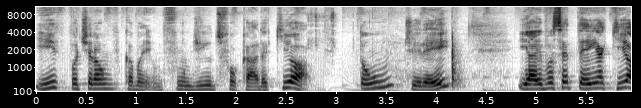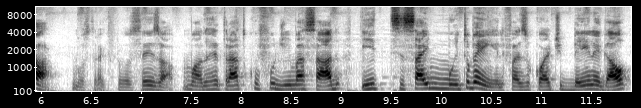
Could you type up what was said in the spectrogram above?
e vou tirar um, aí, um fundinho desfocado aqui, ó. Tum, tirei. E aí você tem aqui, ó, vou mostrar aqui para vocês, ó, o modo retrato com fundinho embaçado e se sai muito bem, ele faz o corte bem legal.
